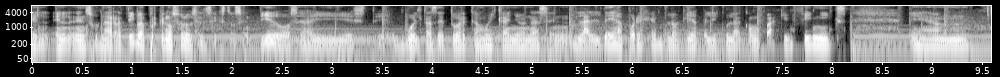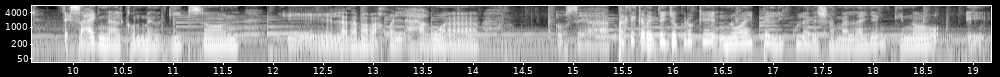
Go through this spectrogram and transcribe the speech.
en, su narrativa, porque no solo es el sexto sentido, o sea, hay este, vueltas de tuerca muy cañonas en La Aldea, por ejemplo, aquella película con Joaquín Phoenix, em, The Signal con Mel Gibson, eh, La Dama Bajo el Agua. O sea, prácticamente yo creo que no hay película de Shamalayan que no eh,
